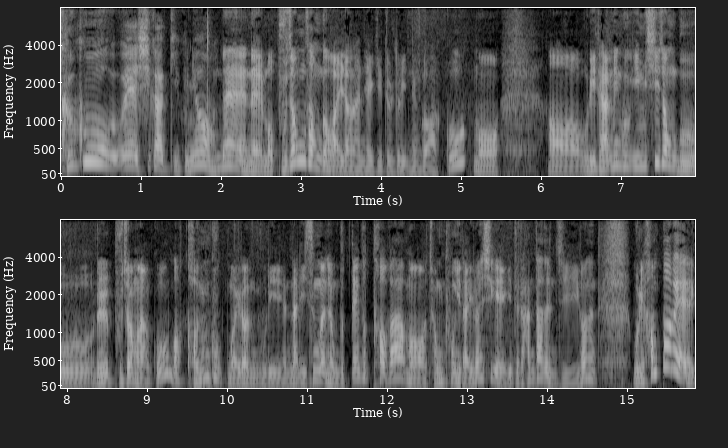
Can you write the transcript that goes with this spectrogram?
극우의 시각이군요. 네, 네. 뭐 부정 선거 관련한 얘기들도 있는 것 같고 뭐 어, 우리 대한민국 임시정부를 부정하고, 뭐, 건국, 뭐, 이런, 우리 옛날 이승만 정부 때부터가 뭐, 정통이다, 이런 식의 얘기들을 한다든지, 이거는 우리 헌법에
